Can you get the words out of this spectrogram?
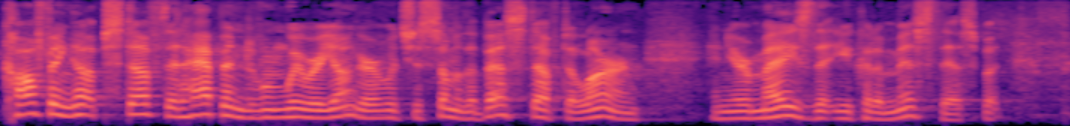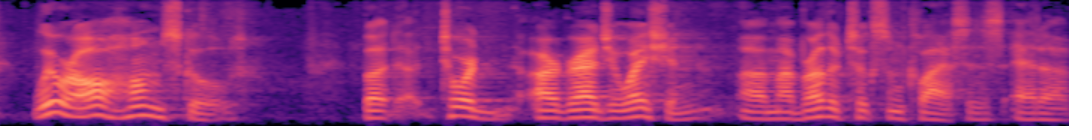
coughing up stuff that happened when we were younger, which is some of the best stuff to learn. And you're amazed that you could have missed this. But we were all homeschooled, but uh, toward our graduation, uh, my brother took some classes at a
